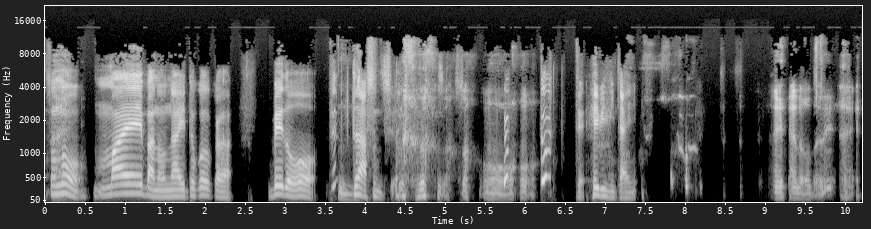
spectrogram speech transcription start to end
その前歯のないところからベロをプッと出すんですよ。っそうそうそう。おーて、蛇みたいに。はい、なるほどね。はい。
